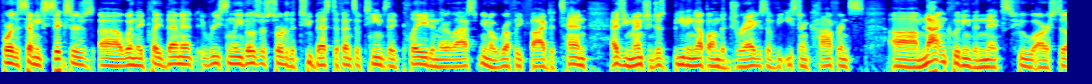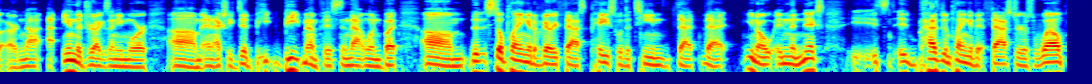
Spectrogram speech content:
for the 76ers uh, when they played them at, recently. Those are sort of the two best defensive teams they've played in their last you know roughly 5 to 10 as you mentioned just beating up on the dregs of the eastern conference um, not including the Knicks who are still are not in the dregs anymore um, and actually did beat, beat Memphis in that one. But um, still playing at a very fast pace with a team that that you know in the Knicks it has been playing a bit faster faster as well.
